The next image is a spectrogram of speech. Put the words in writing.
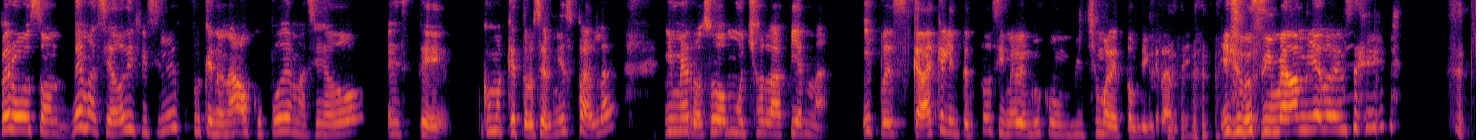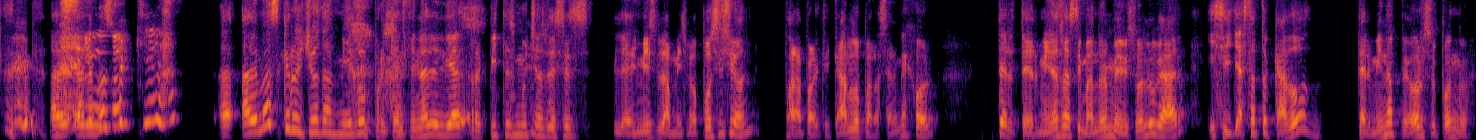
Pero son demasiado difíciles porque en una ocupo demasiado, este, como que torcer mi espalda y me rozo mucho la pierna. Y pues cada que lo intento sí me vengo con un bicho moretón bien grande. Y pues sí me da miedo ese. Además, no quiero. además, creo yo da miedo porque al final del día repites muchas veces el mis- la misma posición para practicarlo, para ser mejor. Te terminas lastimando en el mismo lugar y si ya está tocado, termina peor, supongo.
